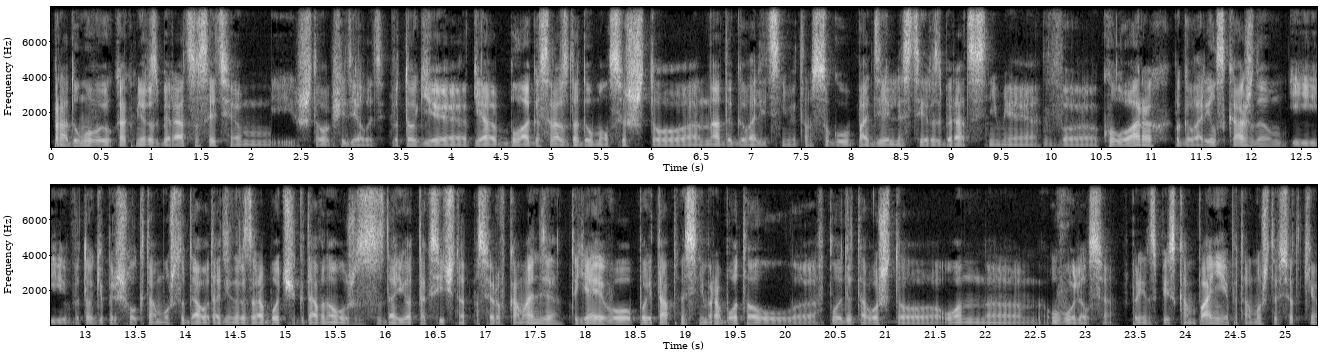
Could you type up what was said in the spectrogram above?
продумываю, как мне разбираться с этим и что вообще делать. В итоге я, благо, сразу додумался, что надо говорить с ними там сугубо по отдельности и разбираться с ними в кулуарах. Поговорил с каждым и в итоге пришел к тому, что да, вот один разработчик давно уже создает токсичную атмосферу в команде, то я его поэтапно с ним работал, э, вплоть до того, что он э, уволился, в принципе, из компании, потому что все-таки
